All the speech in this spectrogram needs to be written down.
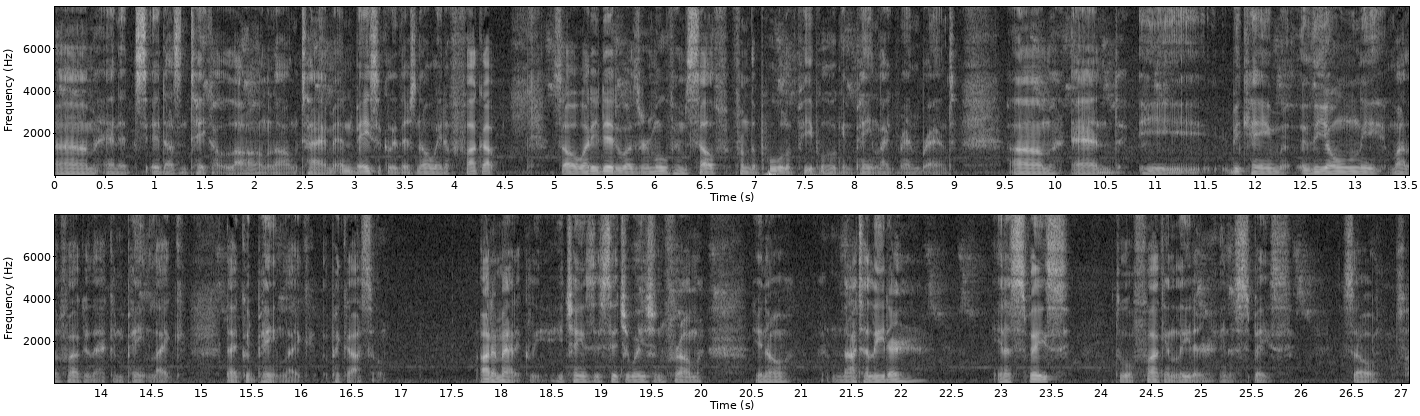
um, and it's it doesn't take a long, long time. And basically, there's no way to fuck up. So what he did was remove himself from the pool of people who can paint like Rembrandt, um, and he became the only motherfucker that can paint like that could paint like Picasso. Automatically, he changed the situation from, you know, not a leader in a space to a fucking leader in a space. So So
